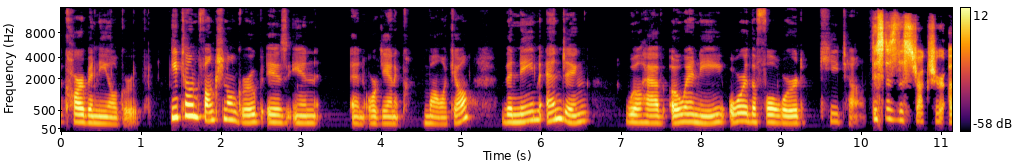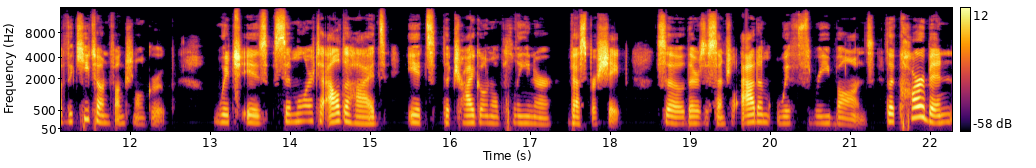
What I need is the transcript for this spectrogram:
carbonyl group. Ketone functional group is in an organic molecule. The name ending will have ONE or the full word ketone. This is the structure of the ketone functional group which is similar to aldehydes, it's the trigonal planar VSEPR shape. So there's a central atom with three bonds. The carbon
